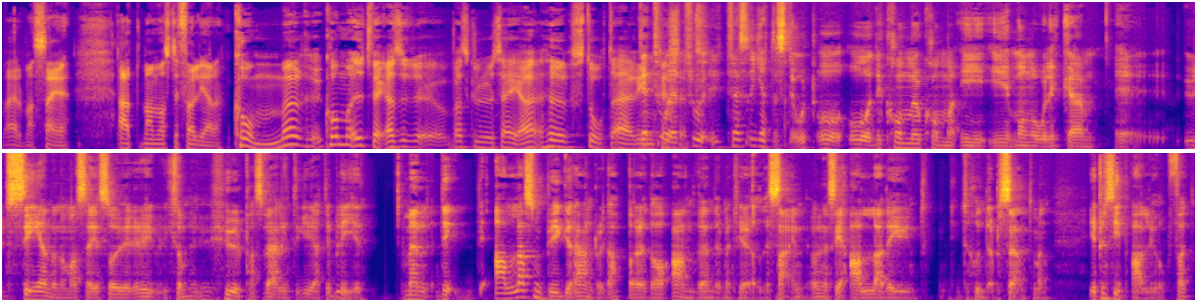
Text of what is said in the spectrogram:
vad är det man säger? Att man måste följa det. Kommer, kommer utveckla, alltså vad skulle du säga, hur stort är Jag tror, intresset? jag tror intresset är jättestort och, och det kommer att komma i, i många olika eh, utseenden om man säger så, liksom hur pass välintegrerat det blir. Men det, det, alla som bygger Android-appar idag använder Material Design. Och när jag säger alla, det är ju inte, inte 100% men i princip allihop. För att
